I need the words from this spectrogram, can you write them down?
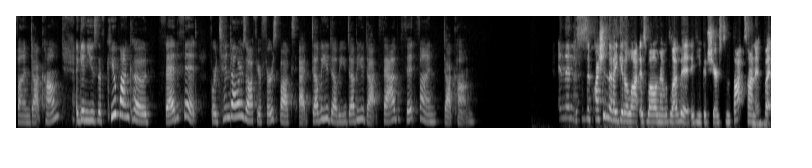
fun.com. Again, use the coupon code FEDFIT for $10 off your first box at www.fabfitfun.com. And then this is a question that I get a lot as well, and I would love it if you could share some thoughts on it. But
